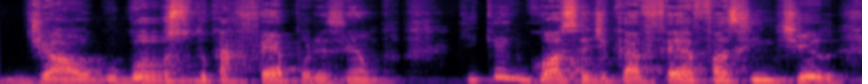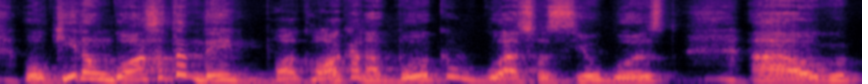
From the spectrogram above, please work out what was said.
de algo. O gosto do café, por exemplo. Que quem gosta de café faz sentido. Ou quem não gosta também. Coloca na boca, associa o gosto a algo,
